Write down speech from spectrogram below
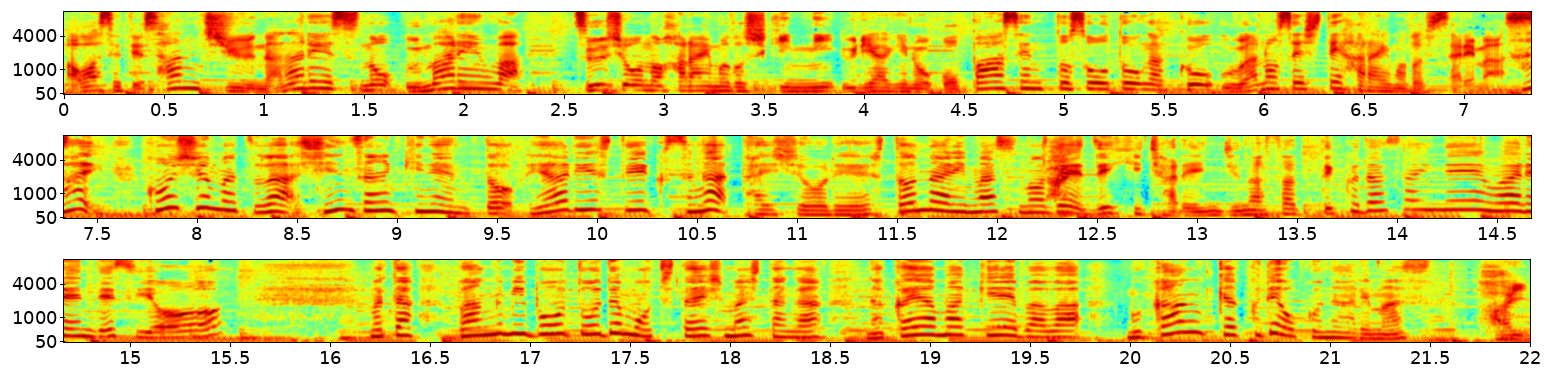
合わせて37レースの生まれんは通常の払い戻し金に売上の5%相当額を上乗せして払い戻しされます。はい。今週末は新山記念とフェアリーステークスが対象レースとなりますので、はい、ぜひチャレンジなさってくださいね。マレンですよまた番組冒頭でもお伝えしましたが中山競馬は無観客で行われます。はい。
